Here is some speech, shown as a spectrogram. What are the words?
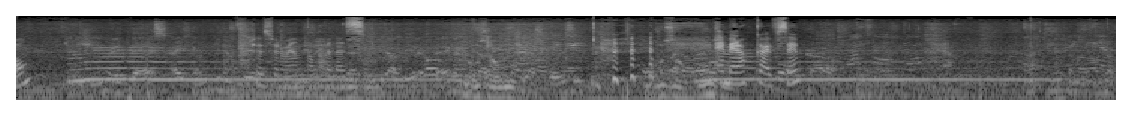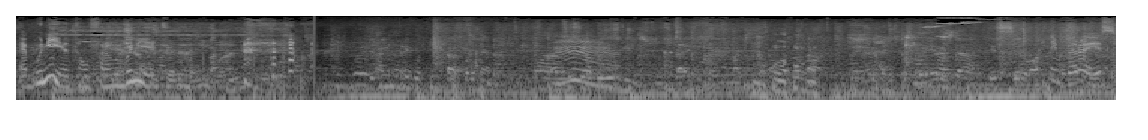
Bom? Deixa eu experimentar um pedacinho. É melhor que o KFC? É bonito, é um frango bonito. Que tempero é esse?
